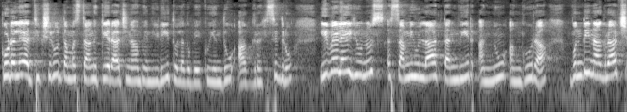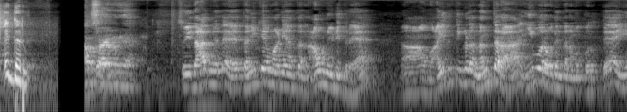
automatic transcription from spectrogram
ಕೂಡಲೇ ಅಧ್ಯಕ್ಷರು ತಮ್ಮ ಸ್ಥಾನಕ್ಕೆ ರಾಜೀನಾಮೆ ನೀಡಿ ತೊಲಗಬೇಕು ಎಂದು ಆಗ್ರಹಿಸಿದರು. ಈ ವೇಳೆ ಯೂನುಸ್ ಸಮಿಯುಲ್ಲಾ ತನ್ವೀರ್ ಅನ್ನು ಅಂಗೂರ ಬುಂದಿ ನಾಗರಾಜ್ ಇದ್ದರು ಸೊ ಇದಾದ್ಮೇಲೆ ತನಿಖೆ ಮಾಡಿ ಅಂತ ನಾವು ನೀಡಿದ್ರೆ ಐದು ತಿಂಗಳ ನಂತರ ಇವರವರಿಂದ ನಮಗೆ ಬರುತ್ತೆ. ಈ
